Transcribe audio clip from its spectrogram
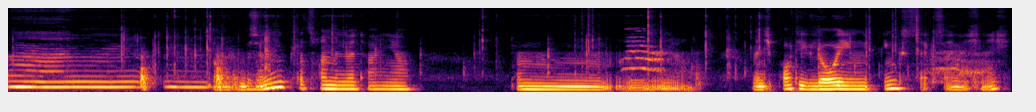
Ähm, Oh, ein bisschen Platz frei im Inventar hier. Ähm, ja. Moment, ich brauche die Glowing Ink Sacks eigentlich nicht.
